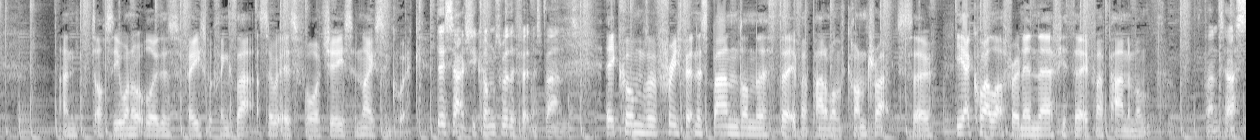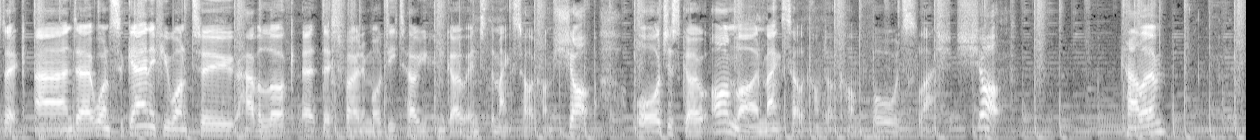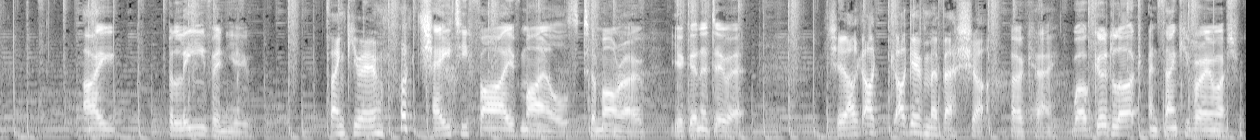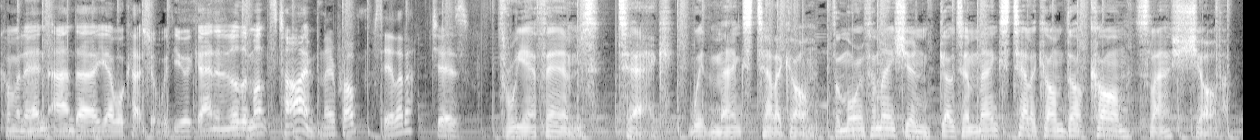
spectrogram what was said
And obviously you want to upload those to Facebook, things like that, so it is 4G, so nice and quick. This actually comes with a fitness band. It comes with a free fitness band on the £35 a month contract, so you get quite a lot thrown in there for your £35 a month. Fantastic. And uh, once again, if you want to have a look at this phone in more detail, you can go into the Manx Telecom shop or just go online, manxtelecom.com forward slash shop. Callum, I believe in you. Thank you very much. 85 miles tomorrow. You're going to do it. Sure, I'll, I'll, I'll give him my best shot. Okay. Well, good luck and thank you very much for coming in. And uh, yeah, we'll catch up with you again in another month's time. No problem. See you later. Cheers. 3FM's Tech with Manx Telecom. For more information, go to manxtelecom.com slash shop.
